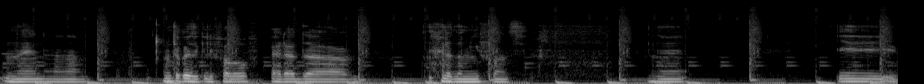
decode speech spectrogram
né? Na, muita coisa que ele falou era da era da minha infância. né? E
